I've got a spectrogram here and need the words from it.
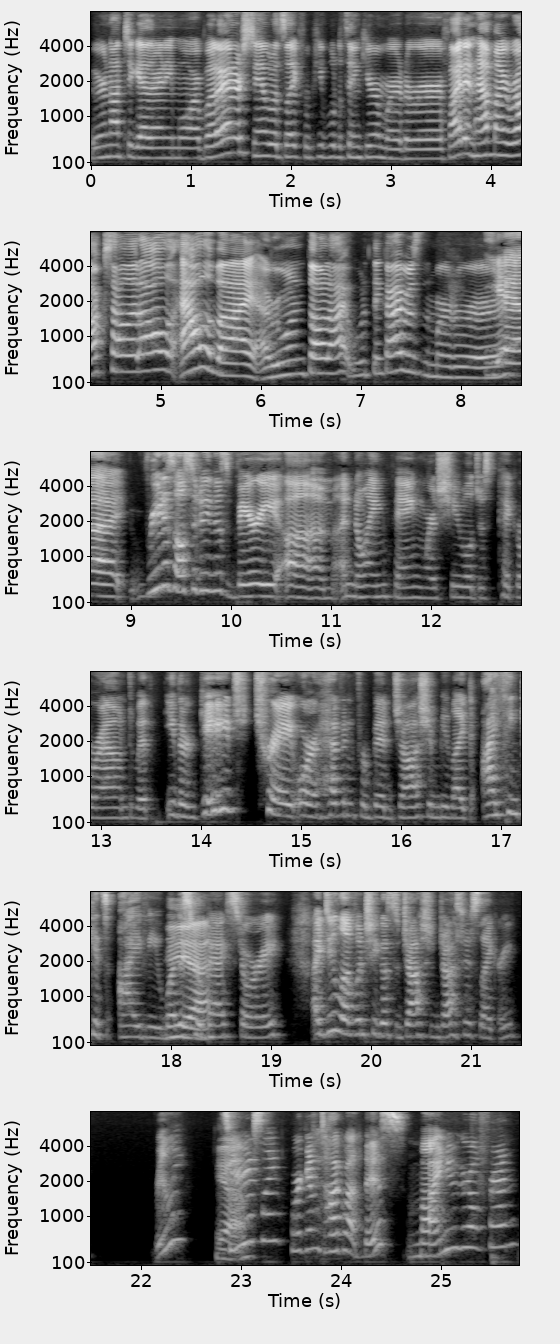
We are not together anymore, but I understand what it's like for people to think you're a murderer. If I didn't have my rock solid al- alibi, everyone thought I would think I was the murderer. Yeah, Rita's also doing this very um annoying thing where she will just pick around with either Gage, Trey, or heaven forbid Josh and be like, "I think it's Ivy. What is Yeah. her backstory?" I do love when she goes to Josh and Josh is like, "Are you really Yeah. seriously? We're gonna talk about this? My new girlfriend?"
